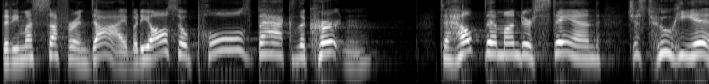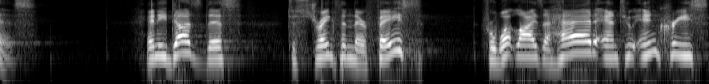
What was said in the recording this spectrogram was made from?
that he must suffer and die, but he also pulls back the curtain to help them understand just who he is. And he does this to strengthen their faith for what lies ahead and to increase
